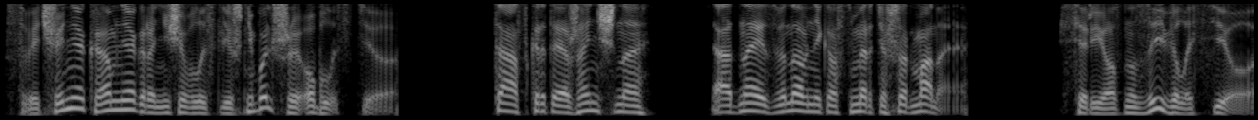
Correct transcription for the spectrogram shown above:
свечение камня ограничивалось лишь небольшой областью. «Та скрытая женщина — одна из виновников смерти Шермана», — серьезно заявила Сио.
